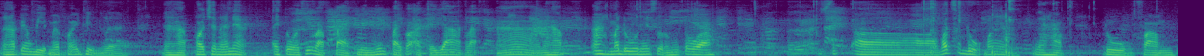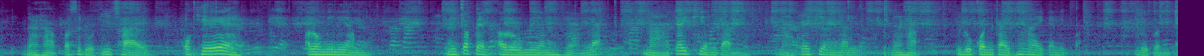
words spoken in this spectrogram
นะครับ ยังบีบไม่ค่อยถึงเลยนะครับเพราะฉะนั้นเนี่ยไอตัวที่แบบ8มิลขึ้นไปก็อาจจะยากละอ่านะครับอะมาดูในส่วนของตัววัสดุบ้างนะครับ ดูฟาร์มนะครับ วัสดุที่ใช้ โอเค อลูมิเนียม นี่ก็เป็นอลูมิเนียมแข็งแหละ หนาใกล้เคียงกัน หนาใกล้เคียงกันเลยนะครับไปดูกลไกข้างในกันดีกว่า ดูกลไก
